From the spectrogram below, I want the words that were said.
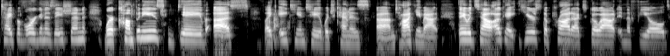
type of organization where companies gave us like AT&T which Ken is um, talking about. They would tell okay here's the product go out in the field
